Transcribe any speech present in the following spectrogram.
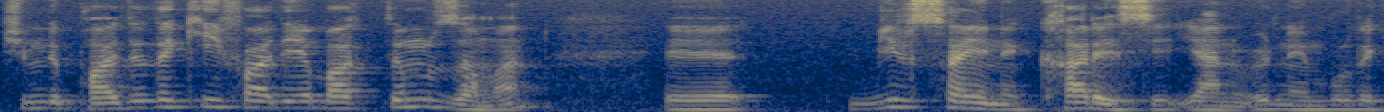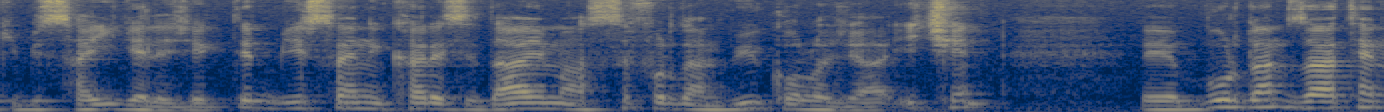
Şimdi paydadaki ifadeye baktığımız zaman e, bir sayının karesi yani örneğin buradaki bir sayı gelecektir. Bir sayının karesi daima sıfırdan büyük olacağı için e, buradan zaten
